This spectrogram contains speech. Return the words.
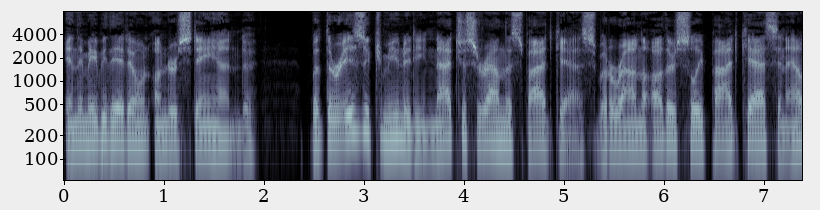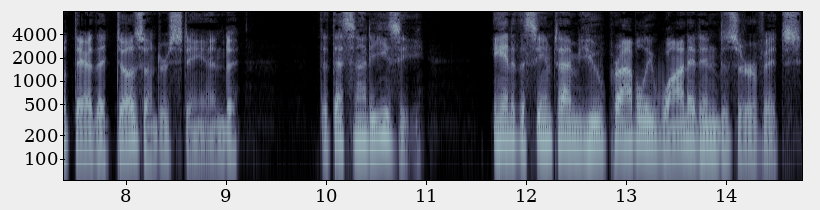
and then maybe they don't understand. But there is a community, not just around this podcast, but around the other sleep podcasts and out there that does understand that that's not easy. And at the same time, you probably want it and deserve it.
